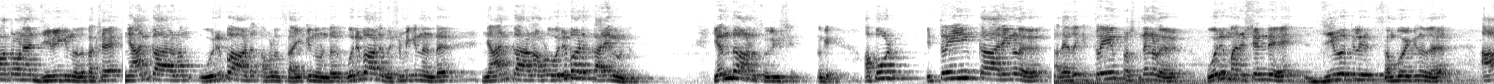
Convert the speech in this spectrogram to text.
മാത്രമാണ് ഞാൻ ജീവിക്കുന്നത്. പക്ഷെ ഞാൻ കാരണം ഒരുപാട് അവൾ സഹിക്കുന്നുണ്ട് ഒരുപാട് വിഷമിക്കുന്നുണ്ട്. ഞാൻ കാരണം അവൾ ഒരുപാട് കരയുന്നുണ്ട്. എന്താണ് സൊല്യൂഷൻ ഓക്കെ അപ്പോൾ ഇത്രയും കാര്യങ്ങൾ അതായത് ഇത്രയും പ്രശ്നങ്ങൾ ഒരു മനുഷ്യന്റെ ജീവിതത്തിൽ സംഭവിക്കുന്നത് ആ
